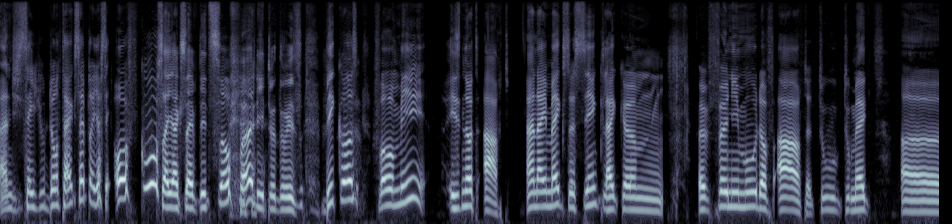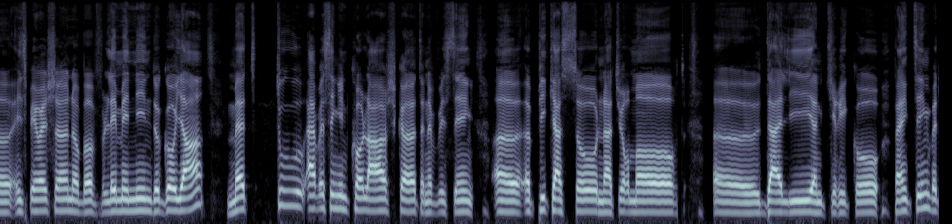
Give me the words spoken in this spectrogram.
And she say, you don't accept? I say, of course I accept. It's so funny to do it. Because for me, it's not art. And I make the thing like um, a funny mood of art to, to make uh, inspiration above Les Ménines de Goya, met to everything in collage cut and everything, uh, a Picasso, Nature Morte, uh, Dali and Chirico painting, but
